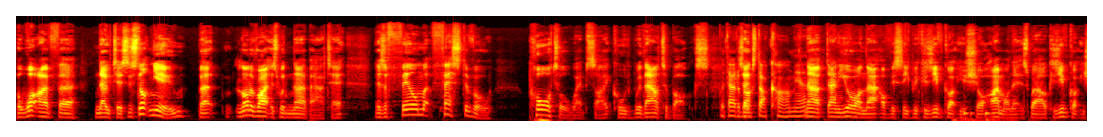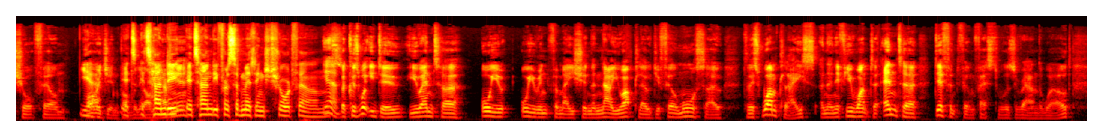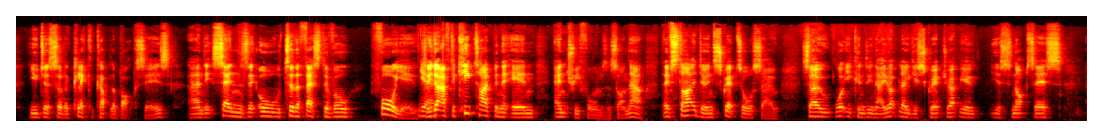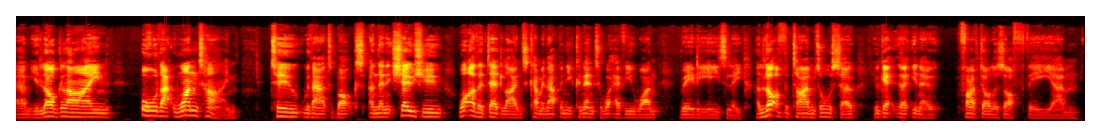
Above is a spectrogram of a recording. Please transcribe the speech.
But what I've uh, noticed, it's not new, but a lot of writers wouldn't know about it. There's a film festival portal website called Without a Box. So- Withoutabox.com, yeah. now, Danny, you're on that obviously because you've got your short. I'm on it as well because you've got your short film yeah. origin. Probably it's it's on, handy. It's handy for submitting short films. yeah, because what you do, you enter all your all your information, and now you upload your film also to this one place. And then if you want to enter different film festivals around the world, you just sort of click a couple of boxes, and it sends it all to the festival for you. So you don't have to keep typing it in entry forms and so on. Now they've started doing scripts also. So what you can do now, you upload your script, you up your your synopsis, um, your log line, all that one time to without a box, and then it shows you what are the deadlines coming up, and you can enter whatever you want really easily. A lot of the times also you'll get the you know five dollars off the um,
